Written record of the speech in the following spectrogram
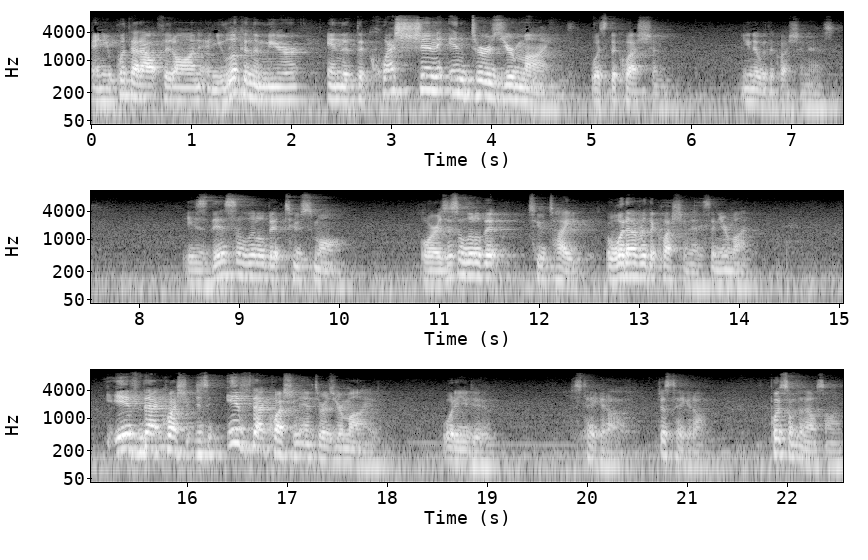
and you put that outfit on and you look in the mirror, and that the question enters your mind what's the question? You know what the question is. Is this a little bit too small? Or is this a little bit too tight? Or whatever the question is in your mind. If that question, just if that question enters your mind, what do you do? Just take it off. Just take it off. Put something else on.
